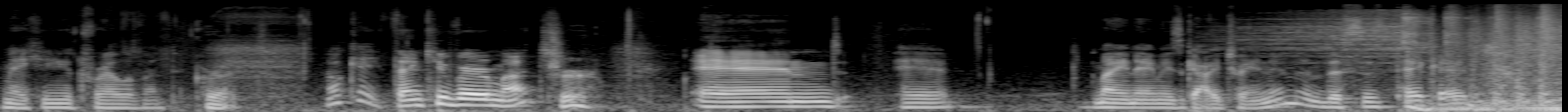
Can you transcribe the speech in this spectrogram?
Making it relevant. correct. Okay, thank you very much. Sure. And uh, my name is Guy Trainin, and this is Tech Edge.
